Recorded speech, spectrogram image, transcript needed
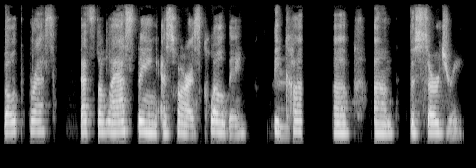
both breasts, that's the last thing as far as clothing because mm. of um, the surgery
